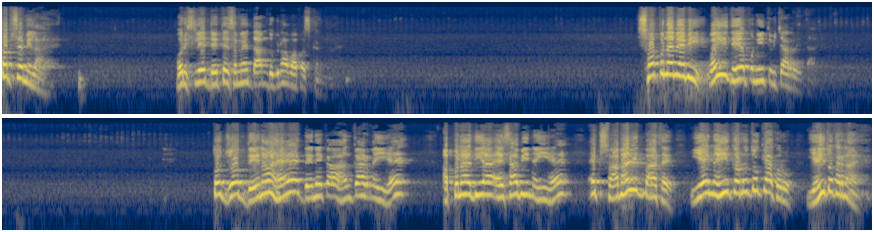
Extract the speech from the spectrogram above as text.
तब से मिला है। और इसलिए देते समय दाम दुगना वापस करना। स्वप्न में भी वही देह पुनीत विचार रहता है। तो जो देना है, देने का अहंकार नहीं है, अपना दिया ऐसा भी नहीं है, एक स्वाभाविक बात है, ये नहीं करो तो क्या करो? यही तो करना है।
